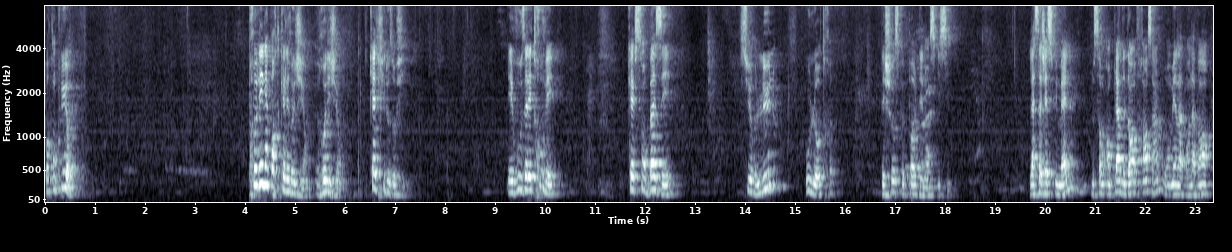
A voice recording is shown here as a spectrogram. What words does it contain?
Pour conclure, Prenez n'importe quelle religion, quelle philosophie Et vous allez trouver qu'elles sont basées sur l'une ou l'autre des choses que Paul dénonce ici. La sagesse humaine, nous sommes en plein dedans en France, hein, où on met en avant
